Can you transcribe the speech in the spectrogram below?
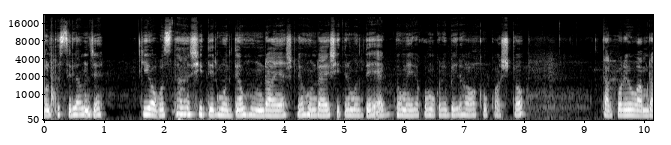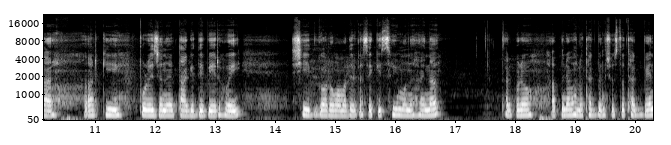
বলতেছিলাম যে কি অবস্থা? শীতের মধ্যে হুন্ডায় আসলে হুন্ডায় শীতের মধ্যে একদম এরকম করে বের হওয়া খুব কষ্ট। তারপরেও আমরা আর কি প্রয়োজনের তাগিদে বের হই। শীত, গরম আমাদের কাছে কিছুই মনে হয় না। তারপরেও আপনারা ভালো থাকবেন, সুস্থ থাকবেন।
